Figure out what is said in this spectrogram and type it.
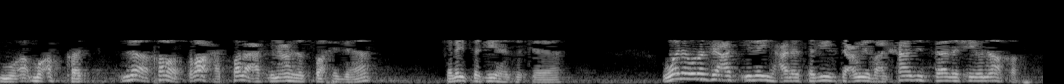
مؤقت. لا خلاص راحت طلعت من عهد صاحبها فليس فيها زكاة. ولو رجعت إليه على سبيل تعويض عن حادث فهذا شيء آخر.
